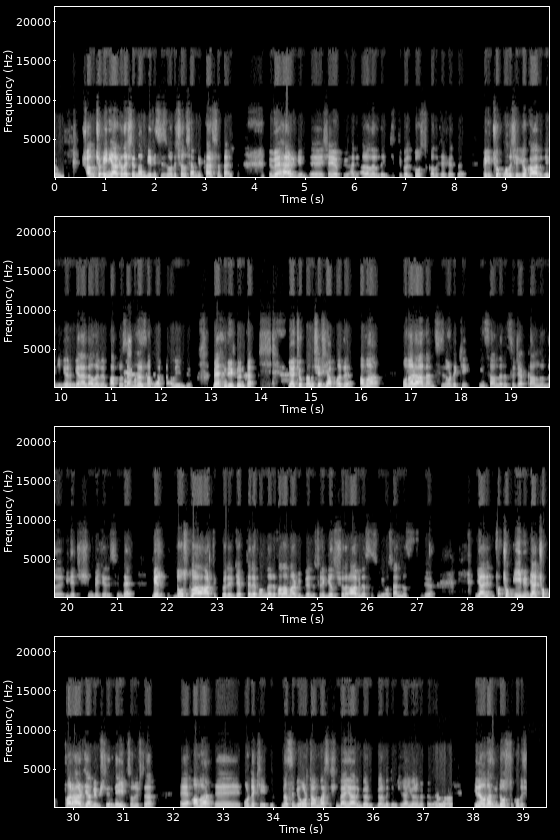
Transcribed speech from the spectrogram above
şu an çok en iyi arkadaşlarından biri sizin orada çalışan bir personel. Ve her gün e, şey yapıyor. Hani aralarında ciddi böyle dostluk alışveriş etti. Peki çok mu alışveriş? Yok abi diyor. Gidiyorum genelde alamıyorum. Patron sen bana zam yaptı alayım diyor. Beğendiği ürüne. Ya çok da alışveriş yapmadı ama ona rağmen sizin oradaki insanların sıcakkanlılığı, iletişim becerisinde bir dostluğa artık böyle cep telefonları falan var birbirlerinde. Sürekli yazışıyorlar. Abi nasılsın diyor. O sen nasılsın diyor. Yani çok iyi bir yani çok para harcayan bir müşteri değil. Sonuçta e, ama e, oradaki nasıl bir ortam varsa şimdi ben yarın gör, görmediğim için yani yorum yapıyorum. İnanılmaz bir dostluk oluşuyor.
